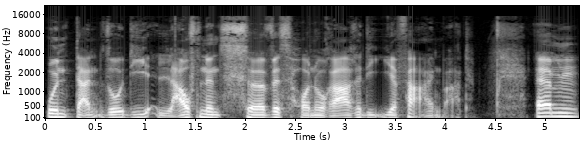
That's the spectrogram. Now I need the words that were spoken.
und dann so die laufenden Service-Honorare, die ihr vereinbart. Ähm,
